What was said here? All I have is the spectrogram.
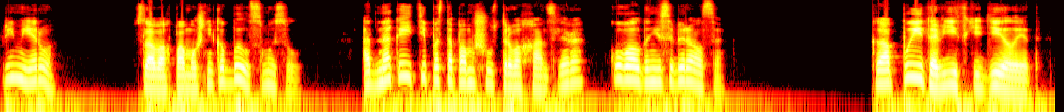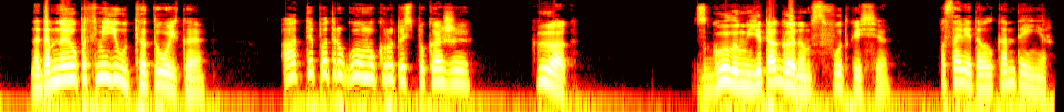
примеру. В словах помощника был смысл. Однако идти по стопам шустрого Ханслера Кувалда не собирался. «Копыта виски делает. Надо мною посмеются только. А ты по-другому крутость покажи». «Как?» «С голым ятаганом сфоткайся», — посоветовал контейнер.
